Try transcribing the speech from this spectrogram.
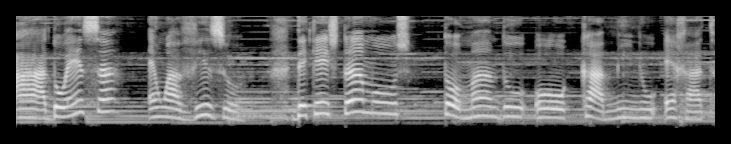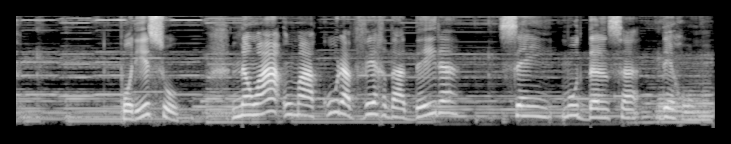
A doença é um aviso de que estamos tomando o caminho errado. Por isso, não há uma cura verdadeira sem mudança de rumo.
